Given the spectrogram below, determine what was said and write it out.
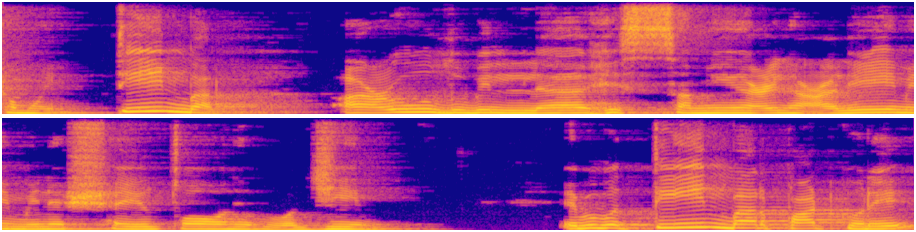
সময় তিনবার সামিউল আলিম মিনাশ শাইতানির রাজিম এভাবে তিনবার পাঠ করে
